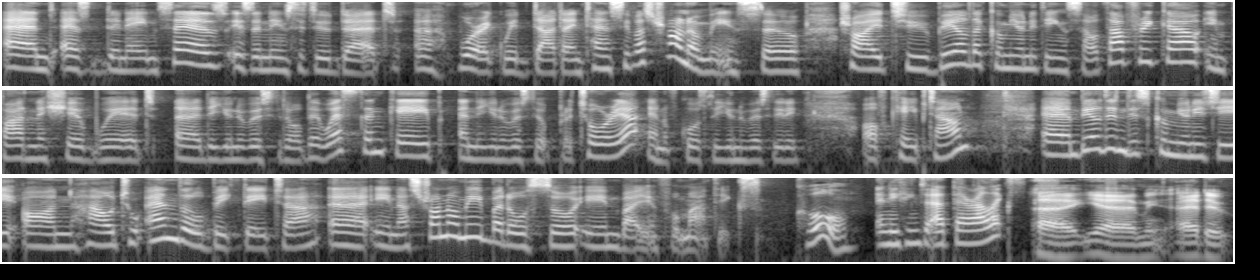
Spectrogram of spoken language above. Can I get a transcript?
And as the name says, it's an institute that uh, work with data intensive astronomy. So try to build a community in South Africa in partnership with uh, the University of the Western Cape and the University of Pretoria, and of course the University of Cape Town, and building this community on how to handle big data uh, in astronomy, but also in bioinformatics. Cool. Anything to add there, Alex? Uh, yeah, I mean, I had to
